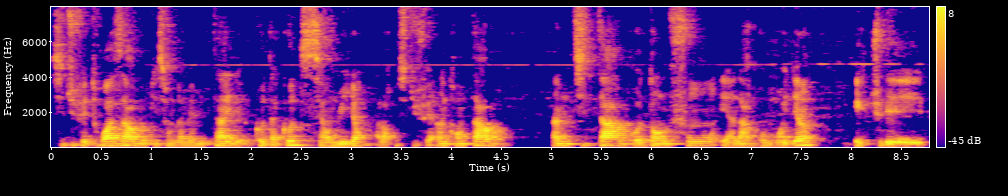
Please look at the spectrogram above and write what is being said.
si tu fais trois arbres qui sont de la même taille côte à côte, c'est ennuyant. Alors que si tu fais un grand arbre un petit arbre dans le fond et un arbre moyen, et que tu les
